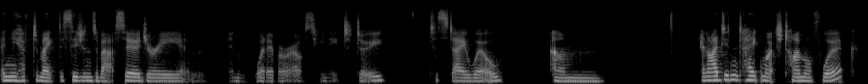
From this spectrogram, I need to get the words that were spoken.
and you have to make decisions about surgery and, and whatever else you need to do to stay well. Um, and I didn't take much time off work.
